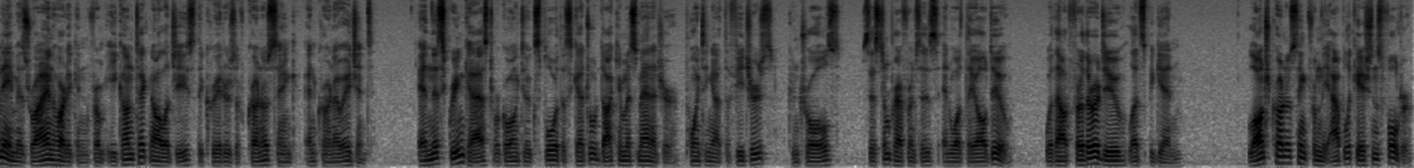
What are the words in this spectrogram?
name is Ryan Hardigan from Econ Technologies, the creators of ChronoSync and ChronoAgent. In this screencast, we're going to explore the Scheduled Documents Manager, pointing out the features, controls, system preferences, and what they all do. Without further ado, let's begin. Launch ChronoSync from the Applications folder.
